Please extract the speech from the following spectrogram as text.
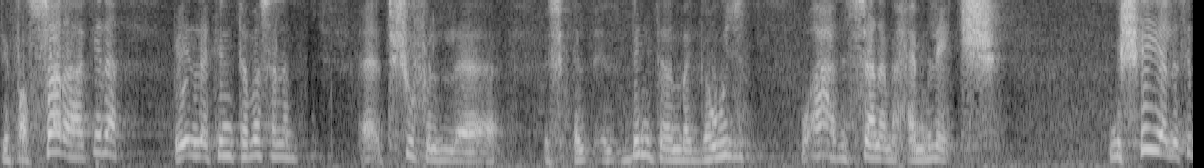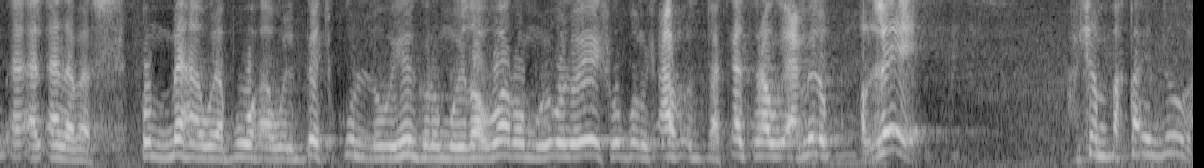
تفسرها كده بانك انت مثلا آه، تشوف آه، ال- البنت لما اتجوزت وقعدت سنة ما حملتش. مش هي اللي تبقى قلقانة بس أمها وابوها والبيت كله ويجرم ويدورهم ويقولوا إيه شوفوا مش عارف الدكاترة ويعملوا. ليه؟ عشان بقاء النوع.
